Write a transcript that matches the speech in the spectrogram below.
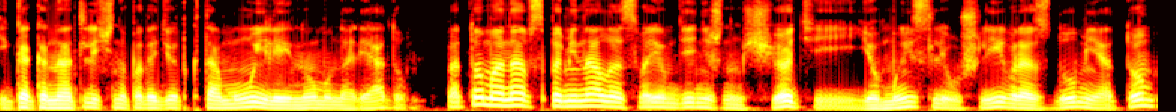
и как она отлично подойдет к тому или иному наряду. Потом она вспоминала о своем денежном счете, и ее мысли ушли в раздумье о том,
